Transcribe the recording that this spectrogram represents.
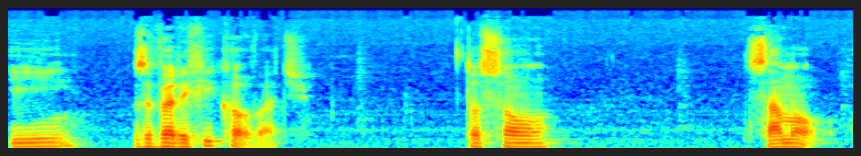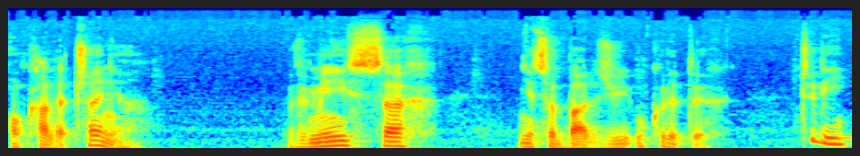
i zweryfikować to są samookaleczenia w miejscach nieco bardziej ukrytych, czyli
